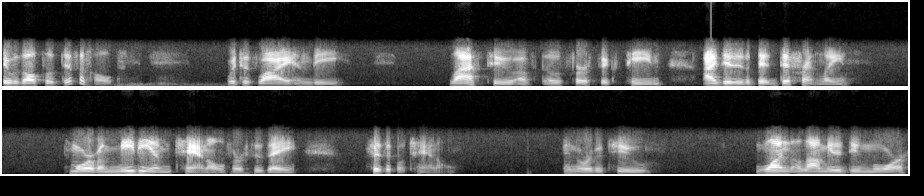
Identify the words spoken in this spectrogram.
it was also difficult, which is why in the last two of those first 16, I did it a bit differently, more of a medium channel versus a physical channel, in order to, one, allow me to do more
